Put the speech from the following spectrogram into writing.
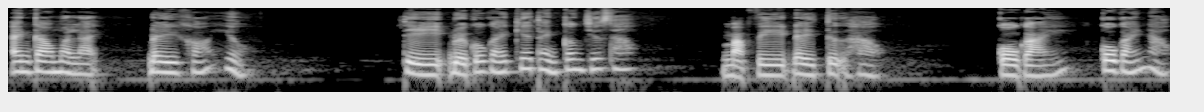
Anh cao mà lại, đây khó hiểu. Thì đuổi cô gái kia thành công chứ sao? Mạc Vi đầy tự hào. Cô gái, cô gái nào?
